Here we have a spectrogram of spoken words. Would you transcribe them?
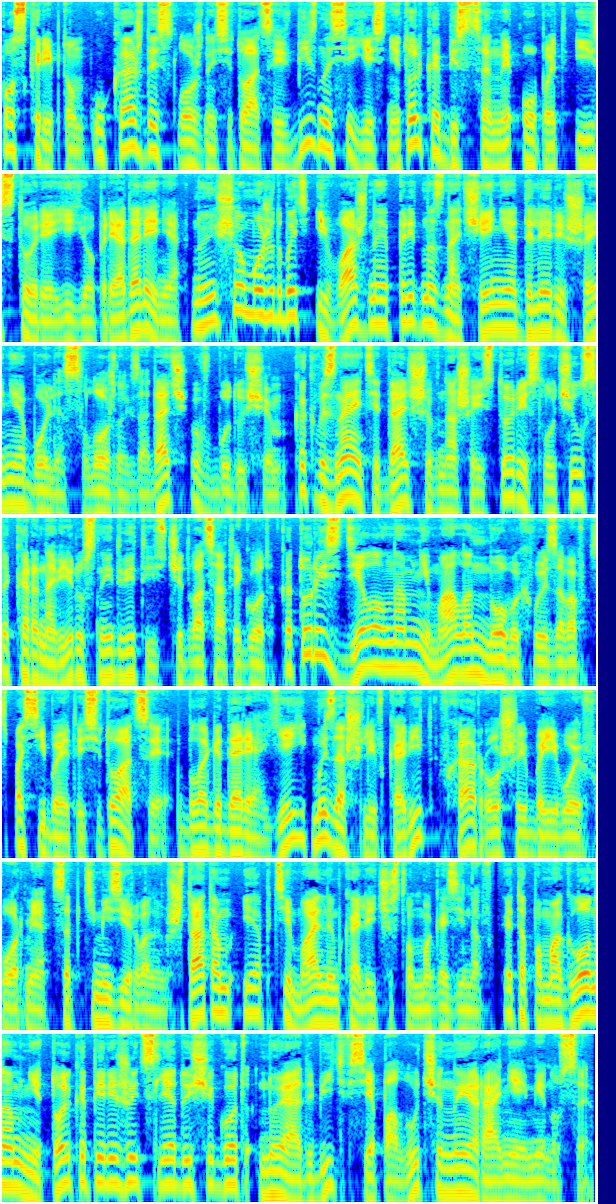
По скриптум. У каждой сложной ситуации в бизнесе есть не только бесценный опыт и история ее преодоления, но еще может быть и важное предназначение для решения более сложных задач в будущем. Как вы знаете, дальше в нашей истории случился коронавирусный 2020 год, который сделал нам немало новых вызовов. Спасибо этой ситуации. Благодаря ей мы зашли в ковид в хорошей боевой форме, с оптимизированным штатом и оптимальным количеством магазинов. Это помогло нам не только пережить следующий год, но и отбить все полученные полученные ранее минусы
